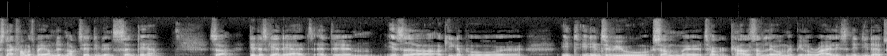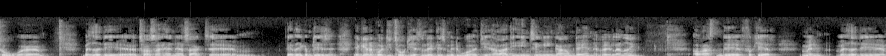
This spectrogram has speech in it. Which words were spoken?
snakke frem og tilbage om det nok til, at det bliver interessant det her. Så det der sker, det er, at, at øh, jeg sidder og, og kigger på øh, et, et interview, som øh, Tucker Carlson laver med Bill O'Reilly, så det er de der to, øh, hvad hedder det, øh, tosser han har sagt, øh, jeg ved ikke om det jeg gætter på, at de to, de er sådan lidt ligesom et ur, at de har ret i en ting en gang om dagen, eller et eller andet, ikke? Og resten, det er forkert. Men, hvad hedder det, øh,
